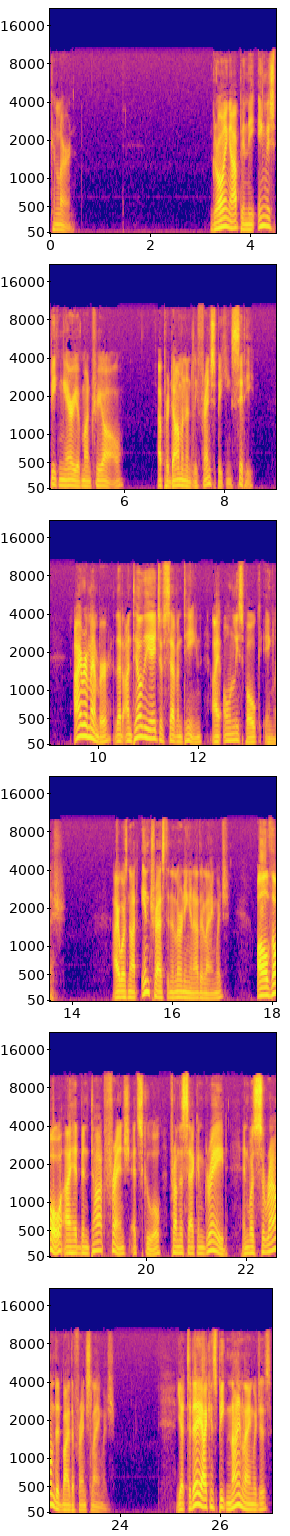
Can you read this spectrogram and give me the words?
can learn. Growing up in the English speaking area of Montreal, a predominantly French speaking city, I remember that until the age of 17 I only spoke English. I was not interested in learning another language, although I had been taught French at school from the second grade and was surrounded by the French language. Yet today I can speak nine languages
